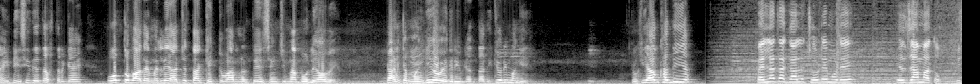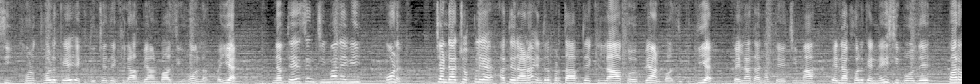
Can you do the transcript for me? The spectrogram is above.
ਅਸੀਂ ਡੀਸੀ ਦੇ ਦਫ਼ਤਰ ਗਏ। ਉਸ ਤੋਂ ਬਾਅਦ ਐਮਐਲਏ ਅੱਜ ਤੱਕ ਇੱਕ ਵਾਰ ਨਰਤੇਜ ਸਿੰਘ ਚੀਮਾ ਬੋਲਿਆ ਹੋਵੇ। ਕਣਕ ਮੰਗੀ ਹੋਵੇ ਗਰੀਬ ਜਨਤਾ ਦੀ, ਕਿਉਂ ਨਹੀਂ ਮੰਗੀ? ਕਿਉਂਕਿ ਆਪ ਖਾਧੀ ਆ। ਪਹਿਲਾਂ ਤਾਂ ਗੱਲ ਛੋਟੇ-ਮੋਟੇ ਇਲਜ਼ਾਮਾਂ ਤੋਂ ਹੁੰਦੀ ਸੀ। ਹੁਣ ਖੁੱਲ ਕੇ ਇੱਕ ਦੂਜੇ ਦੇ ਖਿਲਾਫ ਬਿਆਨਬਾਜ਼ੀ ਹੋਣ ਲੱਗ ਪਈ ਹੈ। ਨਵਤੇਜ ਸਿੰਘ ਚੀਮਾ ਨੇ ਵੀ ਹੁਣ ਝੰਡਾ ਚੁੱਕ ਲਿਆ ਅਤੇ ਰਾਣਾ ਇੰਦਰ ਪ੍ਰਤਾਪ ਦੇ ਖਿਲਾਫ ਬਿਆਨਬਾਜ਼ੀ ਕੀਤੀ ਹੈ। ਪਹਿਲਾਂ ਤਾਂ ਨਵਤੇਜ ਚੀਮਾ ਇੰਨਾ ਖੁੱਲ ਕੇ ਨਹੀਂ ਸੀ ਬੋਲਦੇ, ਪਰ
